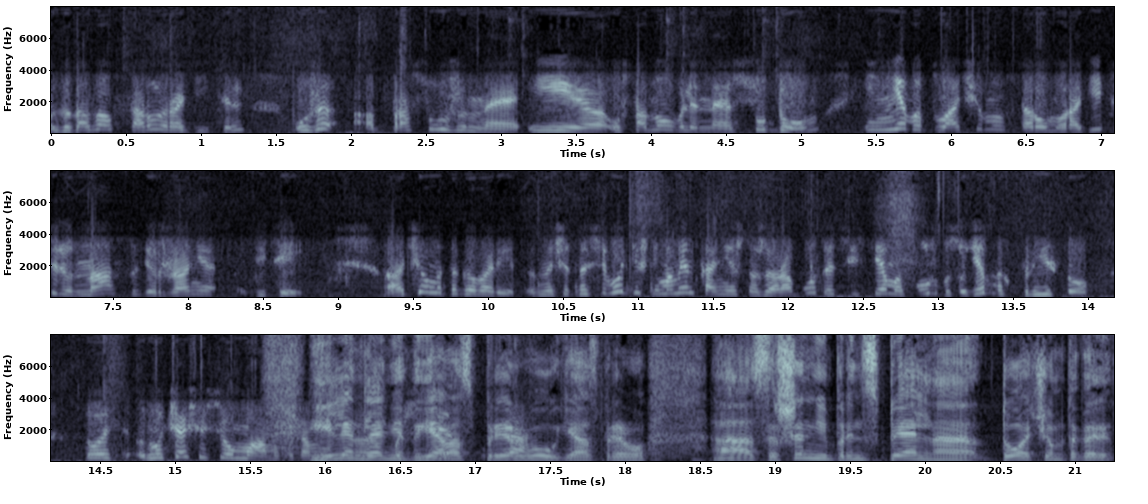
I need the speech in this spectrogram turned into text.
задолжал второй родитель, уже просуженная и установленная судом и не выплачиваемую второму родителю на содержание детей. О чем это говорит? Значит, на сегодняшний момент, конечно же, работает система службы судебных приставов, то есть, ну, чаще всего мама. Елена Леонидовна, я вас прерву, да. я вас прерву. А, совершенно не принципиально то, о чем ты говорит.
